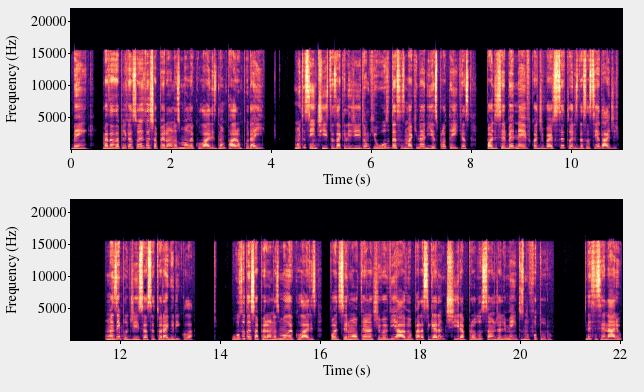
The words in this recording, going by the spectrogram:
Bem, mas as aplicações das chaperonas moleculares não param por aí. Muitos cientistas acreditam que o uso dessas maquinarias proteicas pode ser benéfico a diversos setores da sociedade. Um exemplo disso é o setor agrícola. O uso das chaperonas moleculares pode ser uma alternativa viável para se garantir a produção de alimentos no futuro. Nesse cenário,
